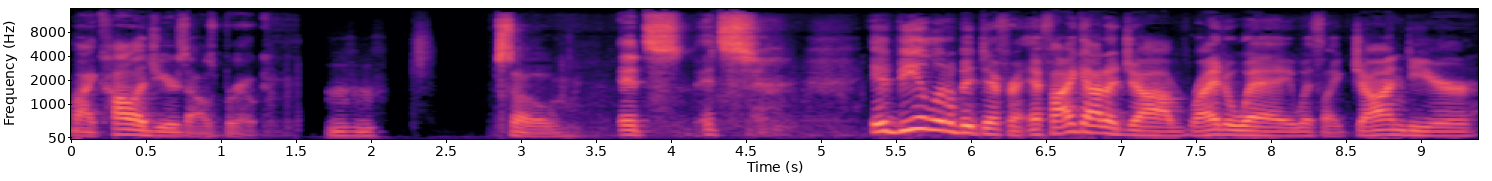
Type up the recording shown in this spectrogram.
my college years I was broke. Mm-hmm. So it's it's it'd be a little bit different if I got a job right away with like John Deere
